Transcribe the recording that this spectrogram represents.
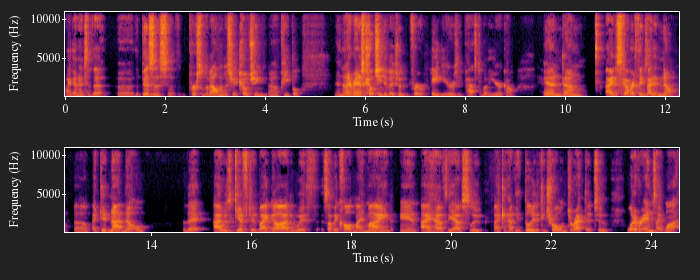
I got into the uh, the business of personal development industry, coaching uh, people, and then I ran his coaching division for eight years. He passed about a year ago, and um, I discovered things I didn't know. Uh, I did not know that I was gifted by God with something called my mind, and I have the absolute, I can have the ability to control and direct it to whatever ends I want.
